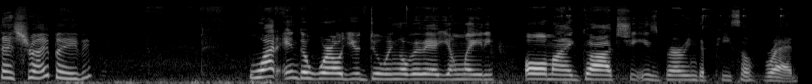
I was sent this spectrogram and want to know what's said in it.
That's right, baby. What in the world you doing over there, young lady? Oh my God, she is burying the piece of bread.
